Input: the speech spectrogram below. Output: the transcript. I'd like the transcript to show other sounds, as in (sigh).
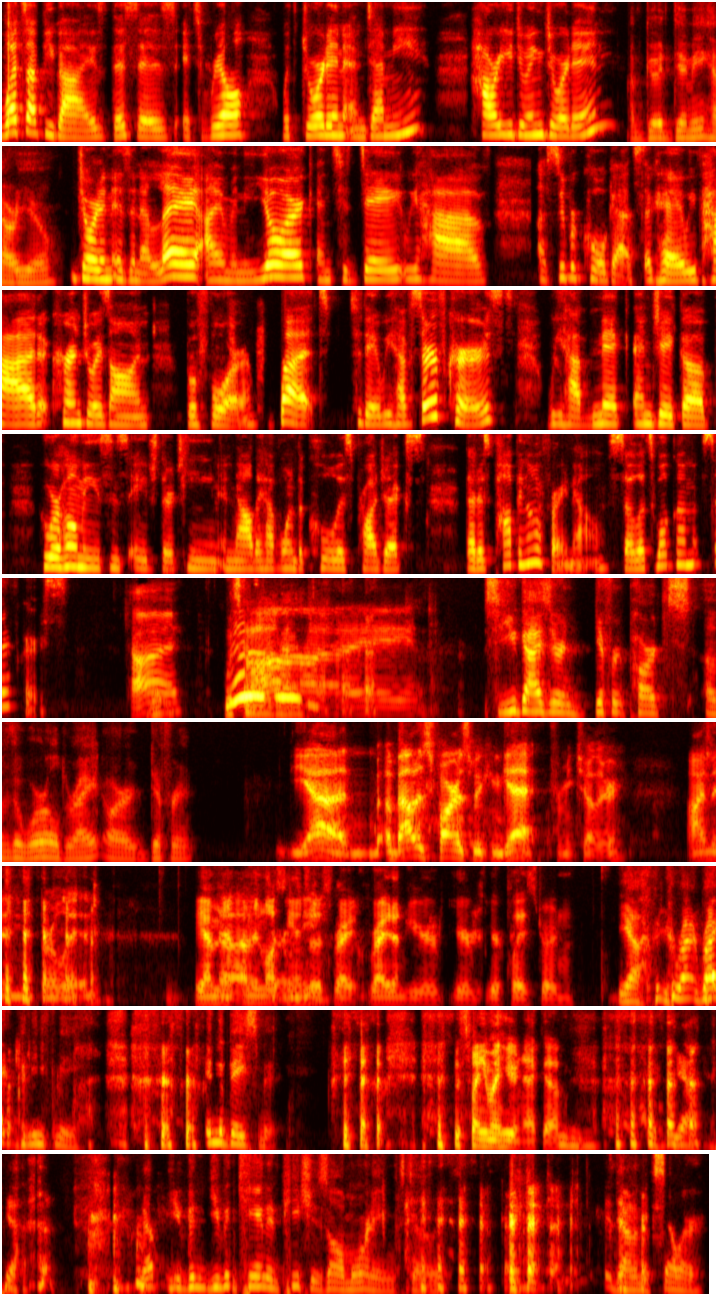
What's up, you guys? This is It's Real with Jordan and Demi. How are you doing, Jordan? I'm good, Demi. How are you? Jordan is in LA. I am in New York. And today we have a super cool guest. Okay. We've had Current Joys on before, but today we have Surf Curse. We have Nick and Jacob, who are homies since age 13. And now they have one of the coolest projects that is popping off right now. So let's welcome Surf Curse. Hi. What's going on? Hi. So you guys are in different parts of the world, right? Or different Yeah, about as far as we can get from each other. I'm in (laughs) Berlin. Yeah, I'm in, I'm Uh, in Los Germany. Angeles, right, right under your your your place, Jordan. Yeah, (laughs) you're right right beneath me (laughs) in the basement. That's why you might hear an echo. yeah, yeah. Yep, you've been you've been canning peaches all morning, so (laughs) down in the cellar.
